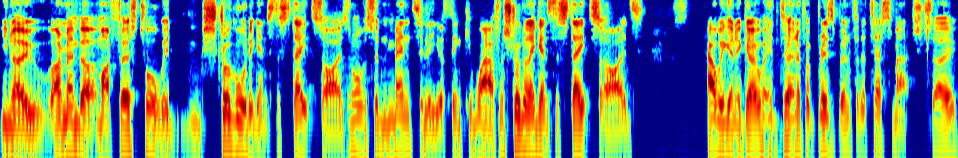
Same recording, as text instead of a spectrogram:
you know, I remember my first tour, we struggled against the state sides, and all of a sudden, mentally, you're thinking, wow, if I'm struggling against the state sides, how are we going to go and turn up at Brisbane for the test match? So,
